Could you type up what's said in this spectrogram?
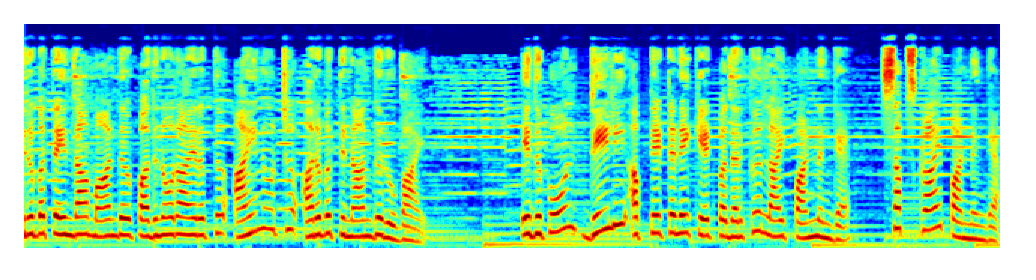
இருபத்தைந்தாம் ஆண்டு பதினோராயிரத்து ஐநூற்று அறுபத்தி நான்கு ரூபாய். இதுபோல் டெய்லி அப்டேட்டனை கேட்பதற்கு லைக் பண்ணுங்க சப்ஸ்கிரைப் பண்ணுங்க.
